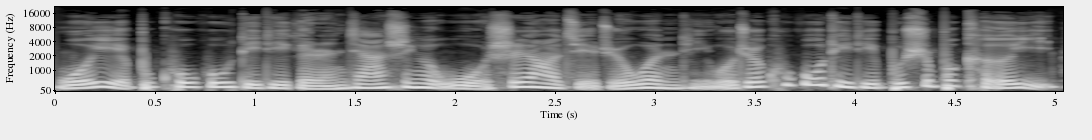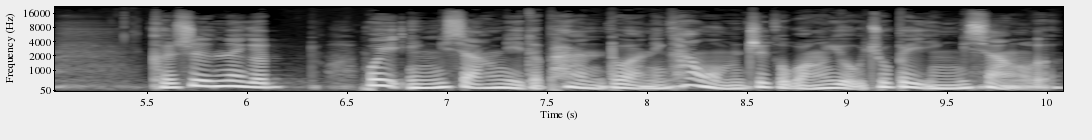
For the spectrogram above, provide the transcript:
我也不哭哭啼啼给人家，是因为我是要解决问题。我觉得哭哭啼啼不是不可以，可是那个会影响你的判断。你看我们这个网友就被影响了，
